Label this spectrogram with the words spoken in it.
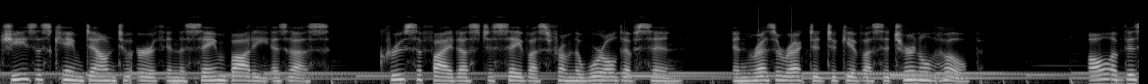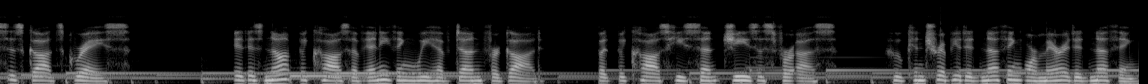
Jesus came down to earth in the same body as us, crucified us to save us from the world of sin, and resurrected to give us eternal hope. All of this is God's grace. It is not because of anything we have done for God, but because He sent Jesus for us, who contributed nothing or merited nothing.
